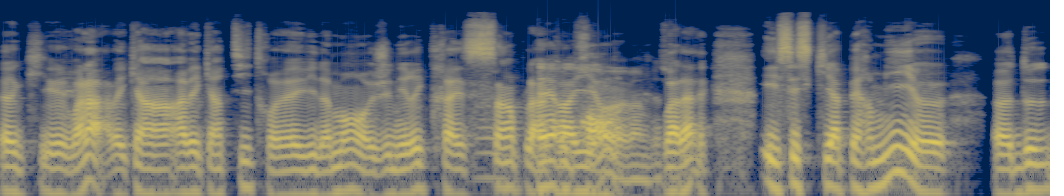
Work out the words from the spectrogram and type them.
euh, qui est, voilà avec un avec un titre euh, évidemment euh, générique très simple à Air ailleurs, comprendre. sûr. Voilà. Et c'est ce qui a permis euh, euh, de,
